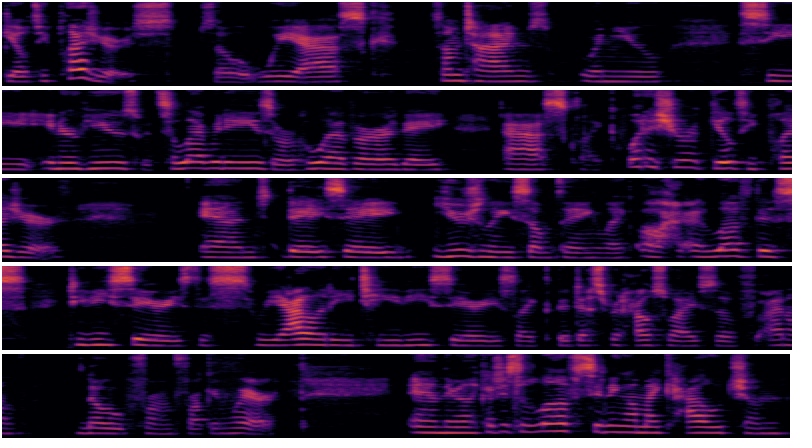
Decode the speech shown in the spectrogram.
guilty pleasures. So we ask sometimes when you see interviews with celebrities or whoever, they ask, like, what is your guilty pleasure? And they say usually something like, oh, I love this TV series, this reality TV series, like The Desperate Housewives of I don't know from fucking where. And they're like, I just love sitting on my couch on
